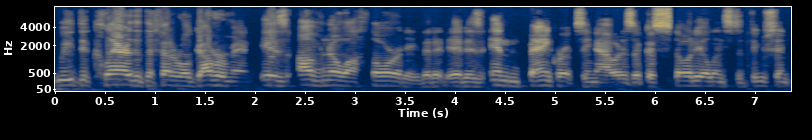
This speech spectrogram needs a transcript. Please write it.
we declare that the federal government is of no authority, that it, it is in bankruptcy now. It is a custodial institution.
